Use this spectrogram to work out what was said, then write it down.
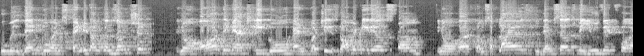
who will then go and spend it on consumption you know or they may actually go and purchase raw materials from you know or from suppliers who themselves may use it for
